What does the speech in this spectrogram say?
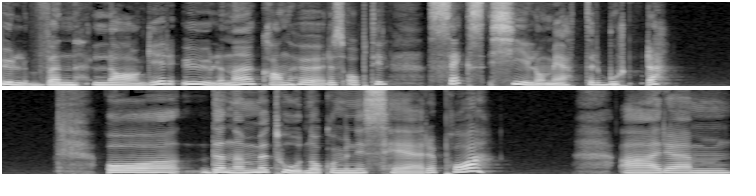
ulven lager, ulene kan høres opp til seks kilometer borte. Og denne metoden å kommunisere på er um,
